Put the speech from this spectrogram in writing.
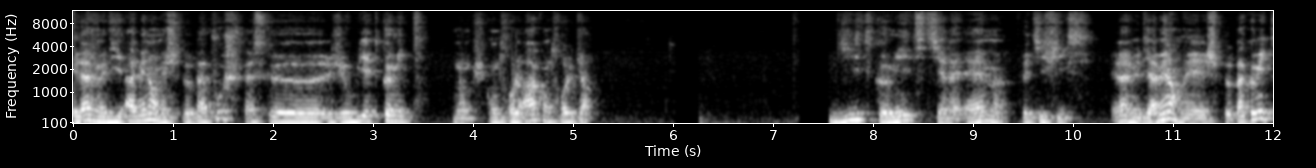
Et là, je me dis, ah mais non, mais je peux pas push parce que j'ai oublié de commit. Donc, CTRL A, CTRL K. Git commit-m petit fixe. Et là, je me dis, ah mais non, mais je peux pas commit.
